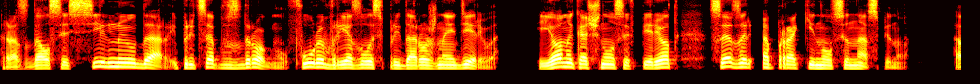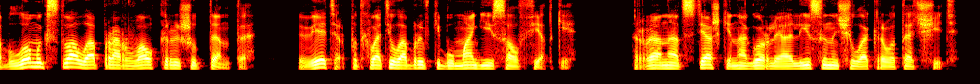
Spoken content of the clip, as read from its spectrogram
Раздался сильный удар, и прицеп вздрогнул. Фура врезалась в придорожное дерево. Иона качнулся вперед, Цезарь опрокинулся на спину. Обломок ствола прорвал крышу тента. Ветер подхватил обрывки бумаги и салфетки. Рана от стяжки на горле Алисы начала кровоточить.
